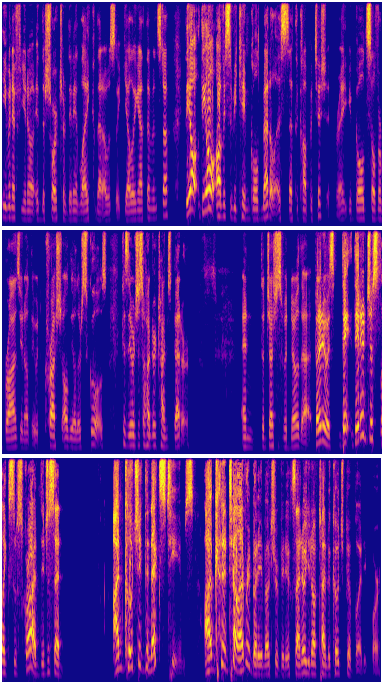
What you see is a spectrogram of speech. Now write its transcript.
Even if you know in the short term they didn't like that I was like yelling at them and stuff. They all they all obviously became gold medalists at the competition, right? You gold, silver, bronze. You know they would crush all the other schools because they were just hundred times better. and the judges would know that. But anyways, they they didn't just like subscribe. They just said, "I'm coaching the next teams. I'm gonna tell everybody about your video because I know you don't have time to coach people anymore."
